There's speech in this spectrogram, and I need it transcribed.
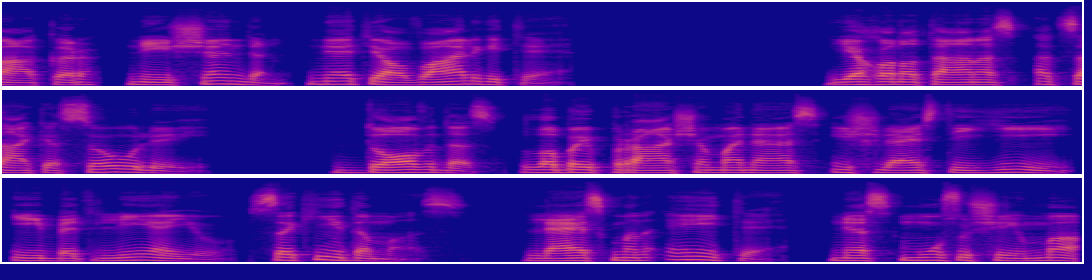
vakar, nei šiandien netėjo valgyti. Jehonatanas atsakė Sauliui, Dovydas labai prašė manęs išleisti jį į Betliejų, sakydamas, leisk man eiti, nes mūsų šeima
